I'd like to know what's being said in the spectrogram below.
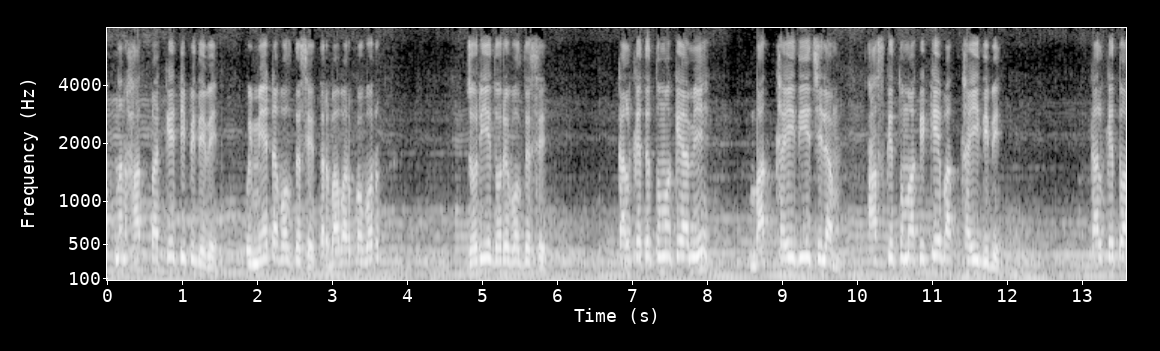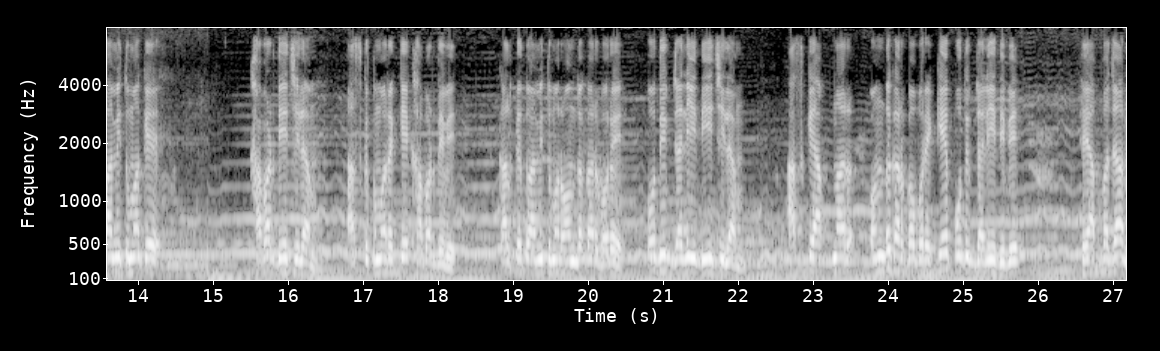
আপনার হাত পা কে টিপে দেবে? ওই মেয়েটা বলতেছে, তার বাবার কবর জড়িয়ে ধরে বলতেছে, কালকে তো তোমাকে আমি ভাত খাইয়ে দিয়েছিলাম, আজকে তোমাকে কে ভাত খাইয়ে দিবে? কালকে তো আমি তোমাকে খাবার দিয়েছিলাম আজকে তোমারে কে খাবার দেবে? কালকে তো আমি তোমার অন্ধকার ঘরে প্রদীপ জ্বালিয়ে দিয়েছিলাম। আজকে আপনার অন্ধকার কবরে কে প্রদীপ জ্বালিয়ে দিবে? হে আব্বা যান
